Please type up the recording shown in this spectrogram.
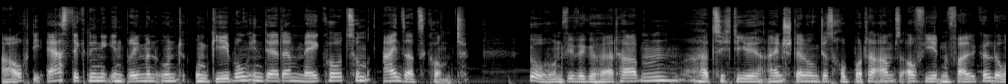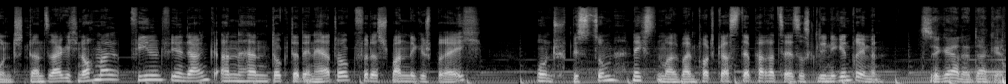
auch die erste Klinik in Bremen und Umgebung, in der der Mako zum Einsatz kommt. Jo, und wie wir gehört haben, hat sich die Einstellung des Roboterarms auf jeden Fall gelohnt. Dann sage ich nochmal vielen, vielen Dank an Herrn Dr. Den Hertog für das spannende Gespräch und bis zum nächsten Mal beim Podcast der Paracelsus Klinik in Bremen. Sehr gerne, danke.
